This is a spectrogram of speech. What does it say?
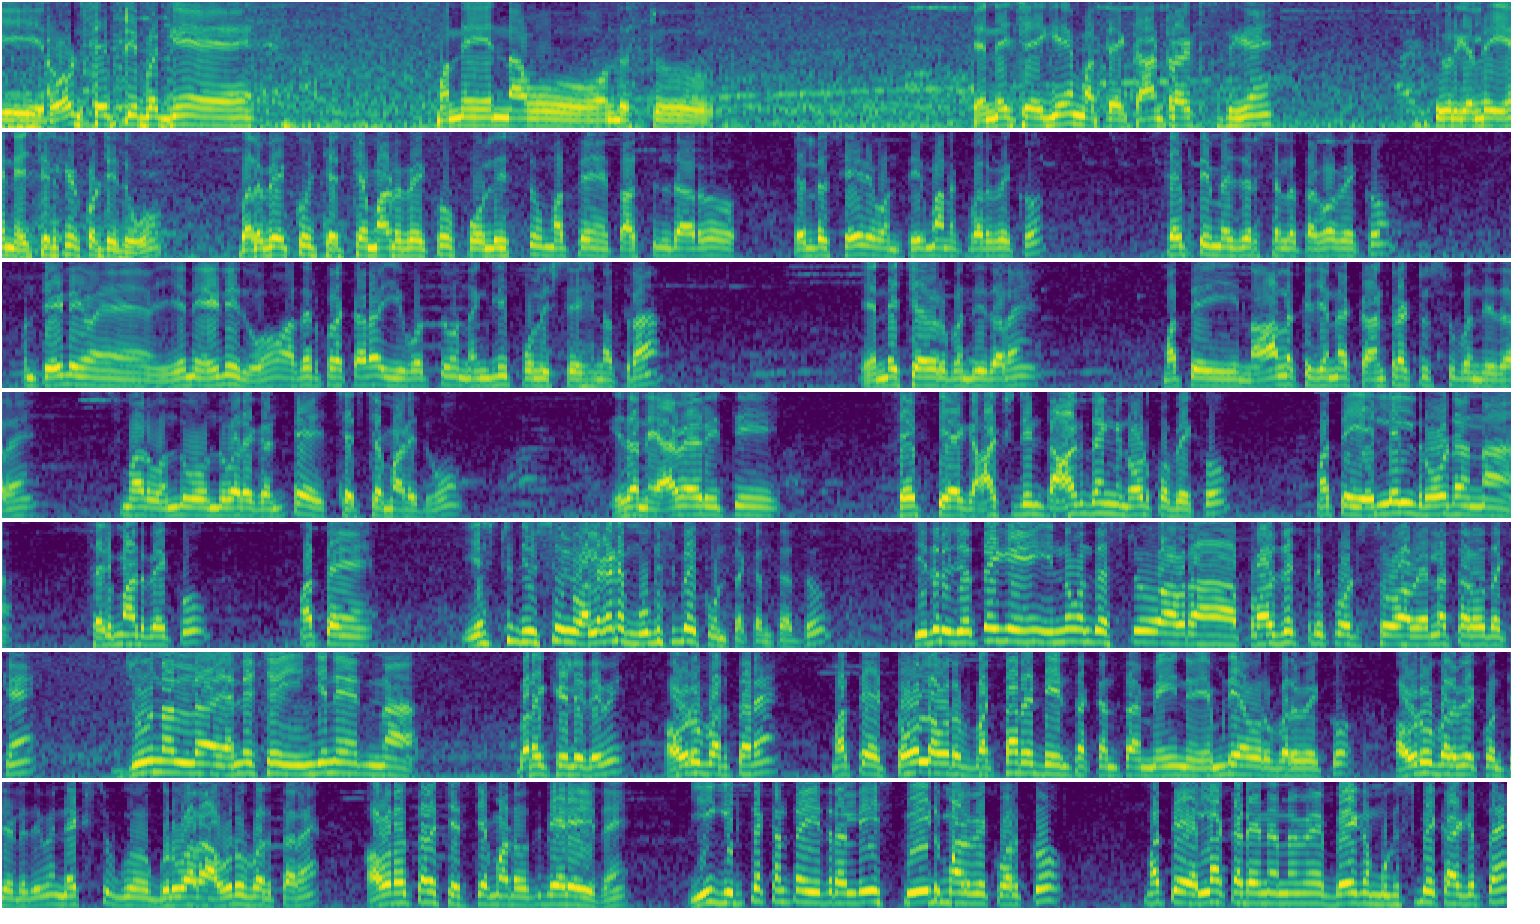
ಈ road safety ಬಗ್ಗೆ ಮೊನ್ನೆ ಏನು ನಾವು ಒಂದಷ್ಟು ಎನ್ ಎಚ್ ಐಗೆ ಮತ್ತು ಕಾಂಟ್ರಾಕ್ಟ್ಸ್ಗೆ ಇವರಿಗೆಲ್ಲ ಏನು ಎಚ್ಚರಿಕೆ ಕೊಟ್ಟಿದ್ವು. ಬರಬೇಕು, ಚರ್ಚೆ ಮಾಡಬೇಕು, ಪೊಲೀಸು ಮತ್ತು ತಹಸೀಲ್ದಾರು ಎಲ್ಲರೂ ಸೇರಿ ಒಂದು ತೀರ್ಮಾನಕ್ಕೆ ಬರಬೇಕು. ಸೇಫ್ಟಿ ಮೆಜರ್ಸ್ ಎಲ್ಲ ತಗೋಬೇಕು. ಅಂತೇಳಿ ಏನು ಹೇಳಿದ್ವು. ಅದರ ಪ್ರಕಾರ ಇವತ್ತು ನಂಗ್ಲಿ ಪೊಲೀಸ್ ಸ್ಟೇಷನ್ ಹತ್ರ ಎನ್ ಎಚ್ ಐ ಅವರು ಬಂದಿದ್ದಾರೆ. ಮತ್ತು ಈ ನಾಲ್ಕು ಜನ ಕಾಂಟ್ರಾಕ್ಟರ್ಸು ಬಂದಿದ್ದಾರೆ. ಸುಮಾರು ಒಂದು, ಒಂದೂವರೆ ಗಂಟೆ ಚರ್ಚೆ ಮಾಡಿದ್ವು. ಇದನ್ನು ಯಾವ್ಯಾವ ರೀತಿ ಸೇಫ್ಟಿಯಾಗಿ ಆಕ್ಸಿಡೆಂಟ್ ಆಗ್ದಂಗೆ ನೋಡ್ಕೋಬೇಕು. ಮತ್ತು ಎಲ್ಲೆಲ್ಲಿ ರೋಡನ್ನು ಸರಿ ಮಾಡಬೇಕು. ಮತ್ತು ಎಷ್ಟು ದಿವಸಗಳ ಒಳಗಡೆ ಮುಗಿಸ್ಬೇಕು ಅಂತಕ್ಕಂಥದ್ದು. ಇದರ ಜೊತೆಗೆ ಇನ್ನೂ ಒಂದಷ್ಟು ಅವರ ಪ್ರಾಜೆಕ್ಟ್ ರಿಪೋರ್ಟ್ಸು ಅವೆಲ್ಲ ತರೋದಕ್ಕೆ ಜೂನಲ್ಲಿ ಎನ್ ಎಚ್ ಐ ಇಂಜಿನಿಯರ್ನ ಬರೋಕ್ಕೆ ಹೇಳಿದ್ದೀವಿ. ಅವರು ಬರ್ತಾರೆ. ಮತ್ತು ಟೋಲ್ ಅವರು ಭಕ್ತಾರೆಡ್ಡಿ ಅಂತಕ್ಕಂಥ ಮೇಯ್ನ್ ಎಂ ಡಿ ಅವರು ಬರಬೇಕು ಅವರು ಬರಬೇಕು ಅಂತ ಹೇಳಿದ್ದೀವಿ. ನೆಕ್ಸ್ಟ್ ಗುರುವಾರ ಅವರು ಬರ್ತಾರೆ. ಅವ್ರ ಹತ್ರ ಚರ್ಚೆ ಮಾಡೋದು ಬೇರೆ ಇದೆ. ಈಗ ಇರ್ತಕ್ಕಂಥ ಇದರಲ್ಲಿ ಸ್ಪೀಡ್ ಮಾಡಬೇಕು ವರ್ಕು ಮತ್ತು ಎಲ್ಲ ಕಡೆನೂ ಬೇಗ ಮುಗಿಸ್ಬೇಕಾಗತ್ತೆ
